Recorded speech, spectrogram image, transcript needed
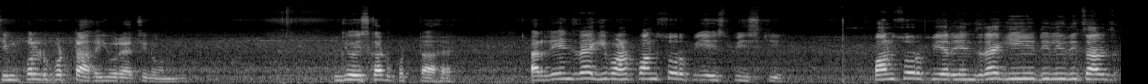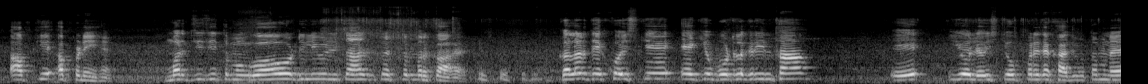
सिंपल दुपट्टा है यो रहा चिनोन में। जो इसका दुपट्टा है। और रेंज रहेगी वहाँ पाँच सौ रुपये इस पीस की। पाँच सौ रुपये रेंज रहेगी डिलीवरी चार्ज आपके अपने हैं। मर्ज़ी जित मंगवाओ डिलीवरी चार्ज कस्टमर का है। कलर देखो इसके एक ये बोटल ग्रीन था। ए यो लो इसके ऊपर दिखा दूँ तुमने।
